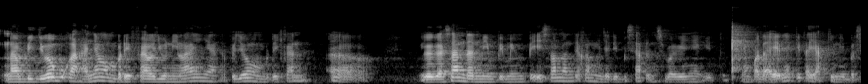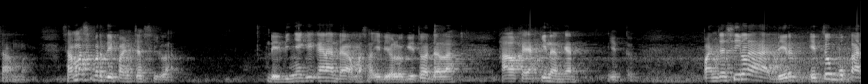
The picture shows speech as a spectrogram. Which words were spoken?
nabi juga bukan hanya memberi value nilainya tapi juga memberikan uh, gagasan dan mimpi-mimpi Islam nanti akan menjadi besar dan sebagainya gitu. Yang pada akhirnya kita yakini bersama. Sama seperti Pancasila. Dedinya kan ada masalah ideologi itu adalah hal keyakinan kan gitu Pancasila hadir itu bukan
